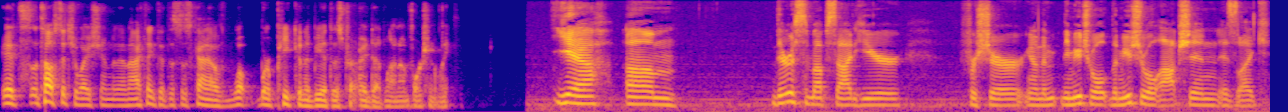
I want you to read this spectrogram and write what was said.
it's a tough situation, and I think that this is kind of what we're peak going to be at this trade deadline, unfortunately. Yeah. Um there is some upside here for sure. You know, the, the mutual the mutual option is like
